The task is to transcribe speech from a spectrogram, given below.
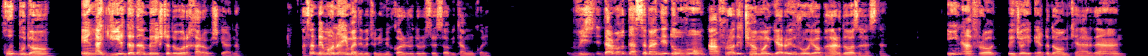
خوب بودا انقدر گیر دادم بهش تا دوباره خرابش کردم. اصلا به ما نیومده بتونیم یه کاری رو درست حسابی تموم کنیم. در واقع دستبندی دوم افراد کمالگرای رویا پرداز هستند. این افراد به جای اقدام کردن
